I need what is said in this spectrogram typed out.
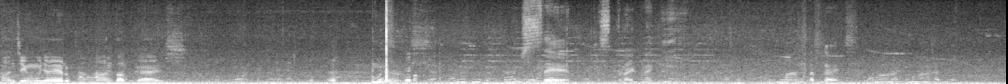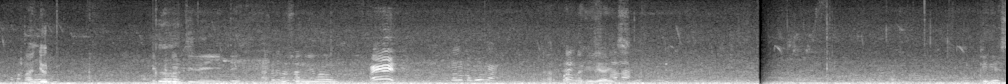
Mancing mujair, mantap guys. set strike lagi mantap guys lanjut ke dapat lagi guys oke guys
